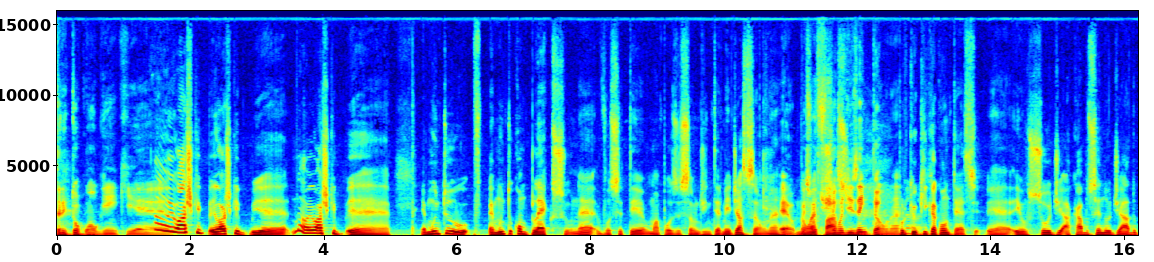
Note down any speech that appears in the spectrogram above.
tretou com alguém que é. Não, eu acho que. Eu acho que. é, não, eu acho que. É, é muito. É muito complexo, né? Você ter uma posição de intermediação, né? É, o não é fácil. chama de isentão, né? Porque o que que acontece? É, eu sou de. Acabo sendo odiado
